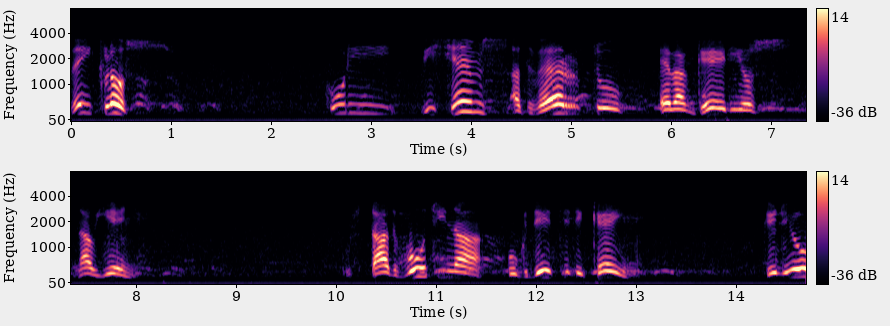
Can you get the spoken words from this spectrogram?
veiklos, kuri visiems atvertų Evangelijos naujienį. Užtat būtina ugdyti tikėjimą, gilių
